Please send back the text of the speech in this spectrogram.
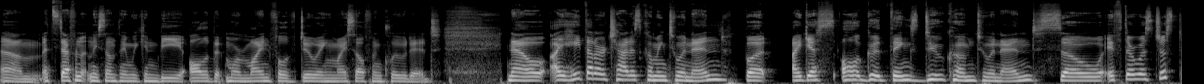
Um, it's definitely something we can be all a bit more mindful of doing, myself included. Now, I hate that our chat is coming to an end, but I guess all good things do come to an end. So, if there was just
